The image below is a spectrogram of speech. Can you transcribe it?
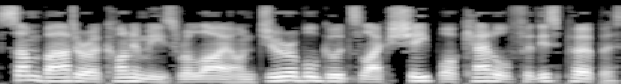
some barter economies rely on durable goods like sheep or cattle for this purpose.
